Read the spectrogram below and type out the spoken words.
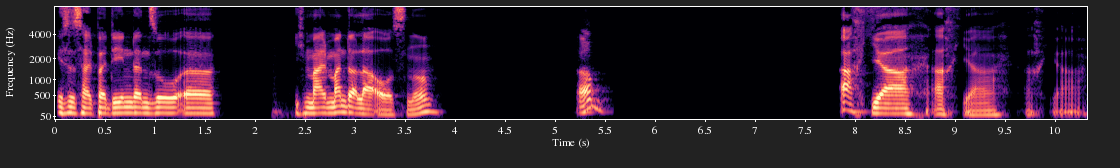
ist es halt bei denen dann so, äh, ich mal Mandala aus, ne? Ja. Ach ja, ach ja, ach ja.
